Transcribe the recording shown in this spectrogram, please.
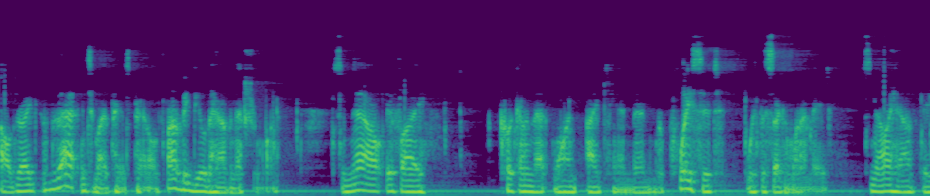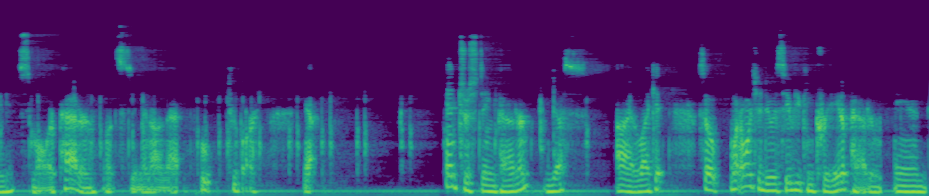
I'll drag that into my appearance panel. It's not a big deal to have an extra one. So now if I click on that one, I can then replace it with the second one I made. So now I have a smaller pattern. Let's zoom in on that. Ooh, two bar. Yeah. Interesting pattern. Yes, I like it. So what I want you to do is see if you can create a pattern and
